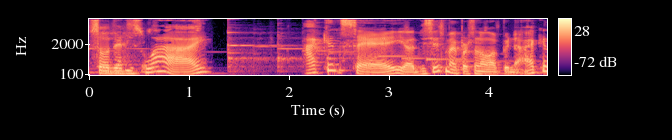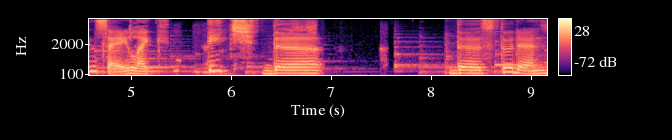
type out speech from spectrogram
So that Yes. is why I can say, yeah, this is my personal opinion. I can say like teach the the student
